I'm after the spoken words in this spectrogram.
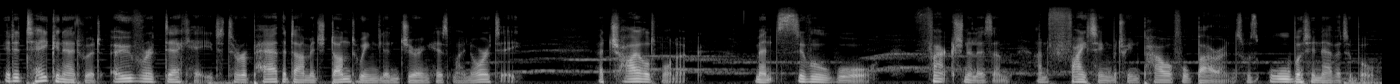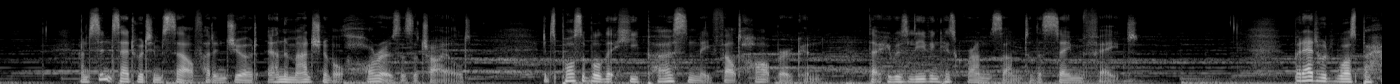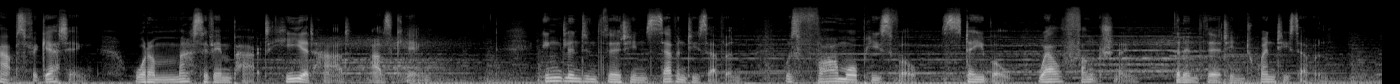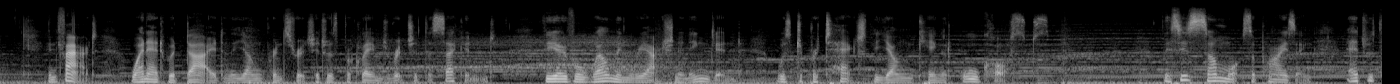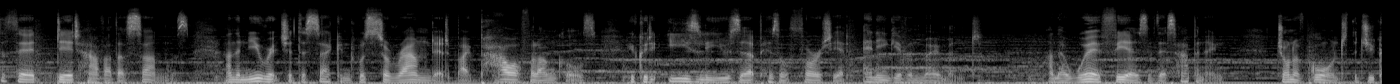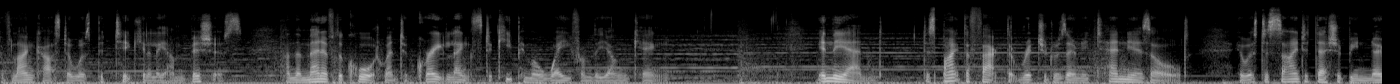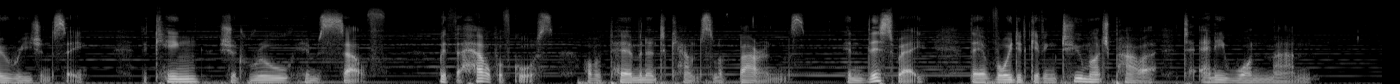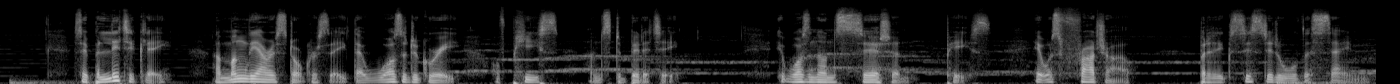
It had taken Edward over a decade to repair the damage done to England during his minority. A child monarch meant civil war, factionalism, and fighting between powerful barons was all but inevitable. And since Edward himself had endured unimaginable horrors as a child, it's possible that he personally felt heartbroken that he was leaving his grandson to the same fate. But Edward was perhaps forgetting what a massive impact he had had as king. England in 1377 was far more peaceful, stable, well functioning than in 1327. In fact, when Edward died and the young Prince Richard was proclaimed Richard II, the overwhelming reaction in England was to protect the young king at all costs. This is somewhat surprising. Edward III did have other sons, and the new Richard II was surrounded by powerful uncles who could easily usurp his authority at any given moment. And there were fears of this happening. John of Gaunt, the Duke of Lancaster, was particularly ambitious, and the men of the court went to great lengths to keep him away from the young king. In the end, despite the fact that Richard was only 10 years old, it was decided there should be no regency. The king should rule himself, with the help, of course, of a permanent council of barons. In this way, they avoided giving too much power to any one man. So, politically, among the aristocracy, there was a degree of peace and stability. It was an uncertain peace, it was fragile, but it existed all the same.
